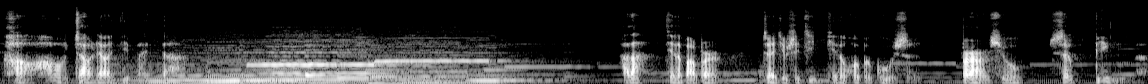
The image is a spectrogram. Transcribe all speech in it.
好好照料你们的。”好了，亲爱的宝贝儿，这就是今天的绘本故事。贝尔熊生病了。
